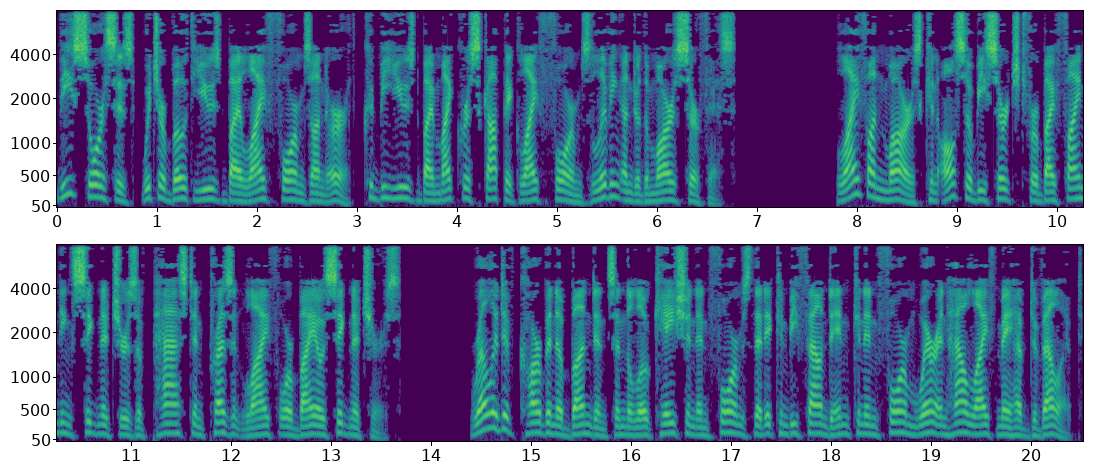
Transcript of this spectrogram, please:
These sources, which are both used by life forms on Earth, could be used by microscopic life forms living under the Mars surface. Life on Mars can also be searched for by finding signatures of past and present life or biosignatures. Relative carbon abundance and the location and forms that it can be found in can inform where and how life may have developed.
